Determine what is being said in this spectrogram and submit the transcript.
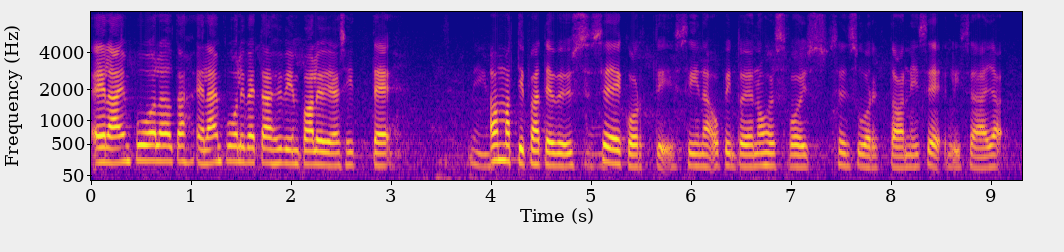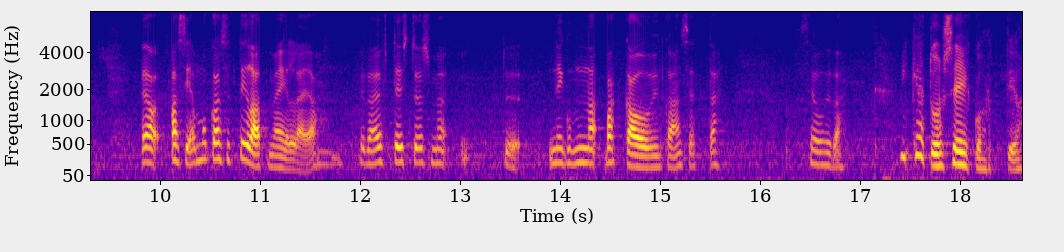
eläinpuolelta, eläinpuoli vetää hyvin paljon ja sitten niin. Ammattipätevyys, C-kortti siinä opintojen ohessa voisi sen suorittaa, niin se lisää. Ja, ja asianmukaiset tilat meillä ja mm. hyvä yhteistyö niin kuin Vakka Oyn kanssa, että se on hyvä. Mikä tuo C-kortti on?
